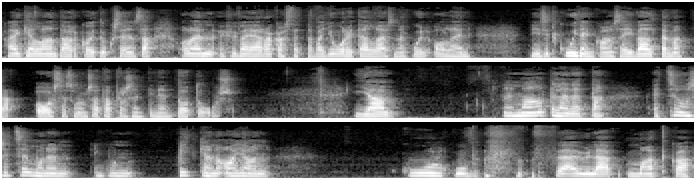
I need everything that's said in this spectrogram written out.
kaikella on tarkoituksensa, olen hyvä ja rakastettava juuri tällaisena kuin olen, niin sitten kuitenkaan se ei välttämättä ole se sun sataprosenttinen totuus. Ja näin mä ajattelen, että, että se on sitten semmoinen niin pitkän ajan kulkuväylä, matka,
